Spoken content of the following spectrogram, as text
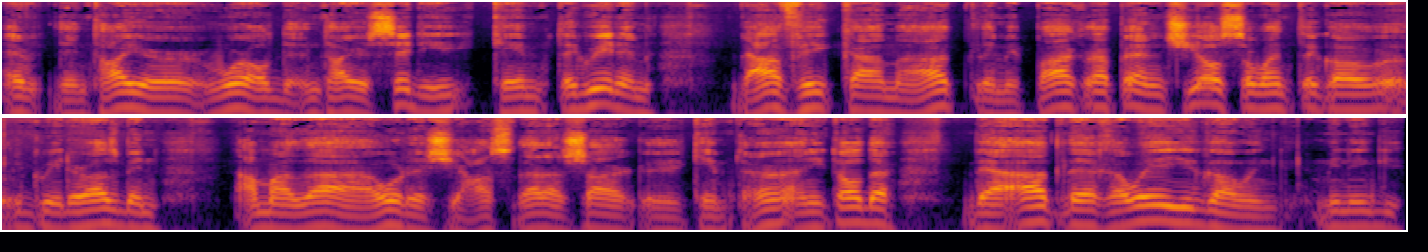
the entire world, the entire city came to greet him. And she also went to go uh, greet her husband. Amala Urashia. So that Ashar uh, came to her and he told her, Where are you going? Meaning,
